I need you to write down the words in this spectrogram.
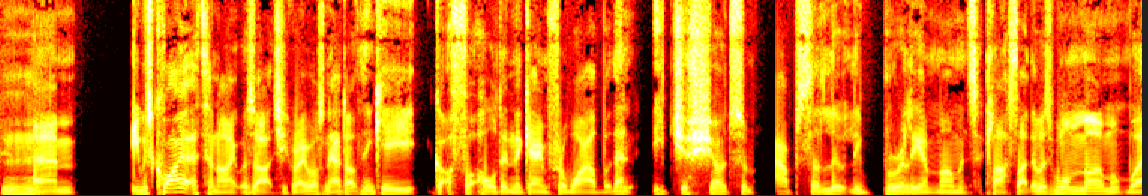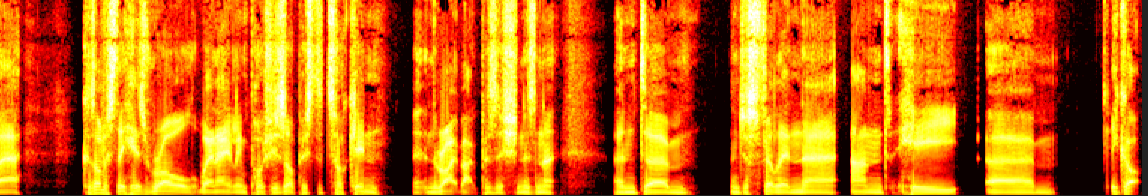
Um, he was quieter tonight, was Archie Gray, wasn't he? I don't think he got a foothold in the game for a while, but then he just showed some absolutely brilliant moments of class. Like there was one moment where, because obviously his role when Ayling pushes up is to tuck in in the right back position, isn't it? And um, and just fill in there. And he um, he got,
